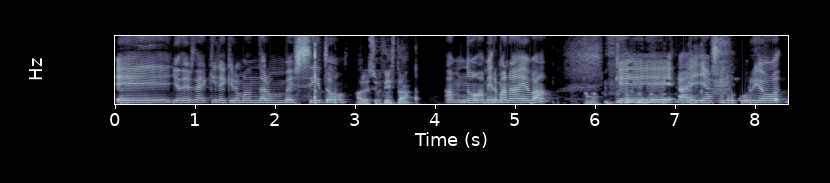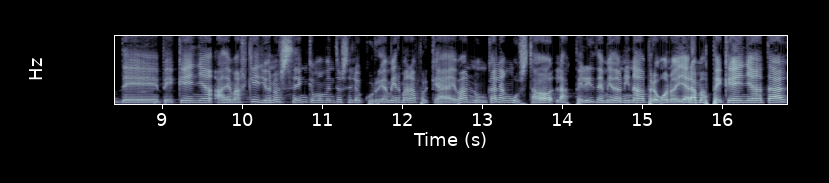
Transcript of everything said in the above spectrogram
Eh, yo desde aquí le quiero mandar un besito, Al exorcista. a, no, a mi hermana Eva, Ah. Que a ella se le ocurrió de pequeña, además que yo no sé en qué momento se le ocurrió a mi hermana, porque a Eva nunca le han gustado las pelis de miedo ni nada, pero bueno, ella era más pequeña, tal,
